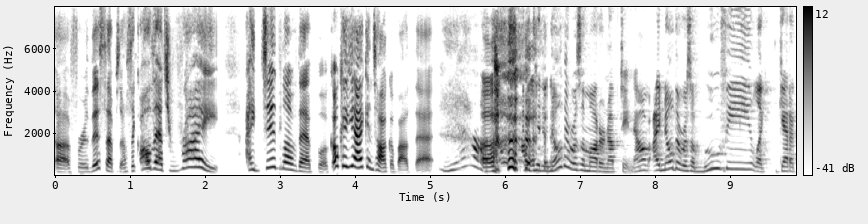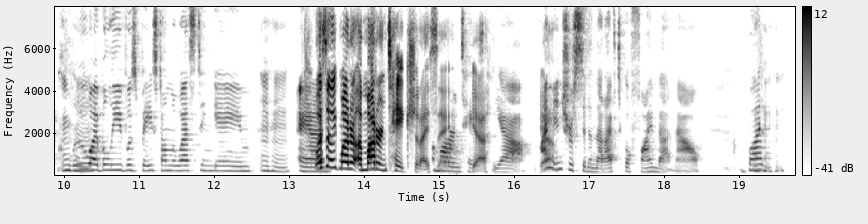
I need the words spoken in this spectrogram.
uh, for this episode. I was like, oh, that's right. I did love that book. Okay, yeah, I can talk about that. Yeah. Uh, I didn't know there was a modern update. Now I know there was a movie, like Get a Clue, hmm I believe, was based on the Westing game, Mm-hmm. Well, and like modern, a modern take, should I say? modern take. Yeah, Yeah, I'm interested in that. I have to go find that now. But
